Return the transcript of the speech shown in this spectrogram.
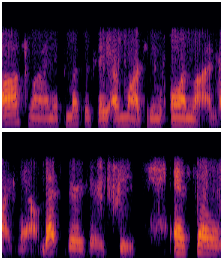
offline as much as they are marketing online right now. That's very, very key. And so,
